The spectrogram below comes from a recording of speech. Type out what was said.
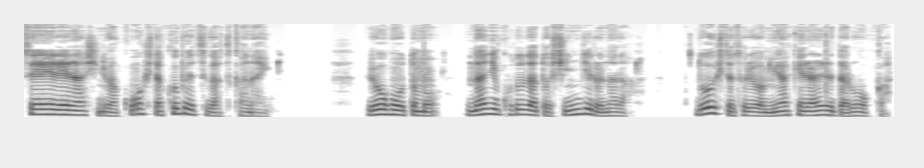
精霊なしにはこうした区別がつかない。両方とも同じことだと信じるなら、どうしてそれを見分けられるだろうか。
